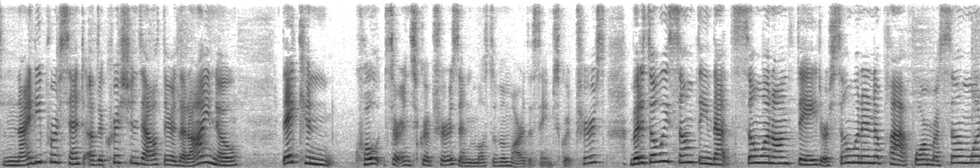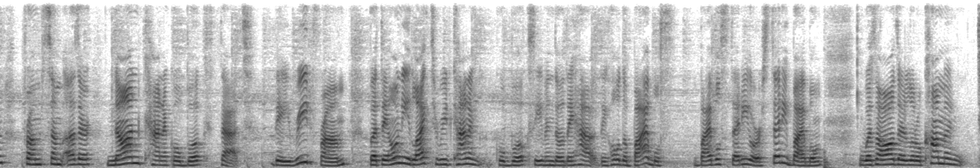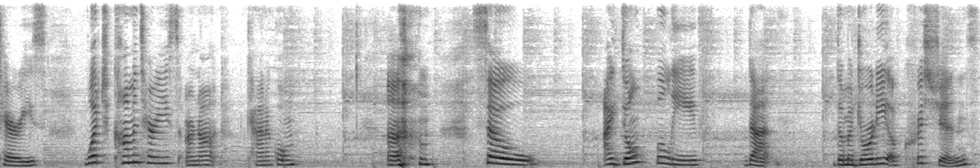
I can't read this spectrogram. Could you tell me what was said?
90% of the Christians out there that I know, they can quote certain scriptures, and most of them are the same scriptures, but it's always something that someone on stage or someone in a platform or someone from some other non canonical book that they read from, but they only like to read canonical books, even though they have they hold a Bible Bible study or study Bible with all their little commentaries, which commentaries are not canonical. Um, so I don't believe that the majority of Christians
